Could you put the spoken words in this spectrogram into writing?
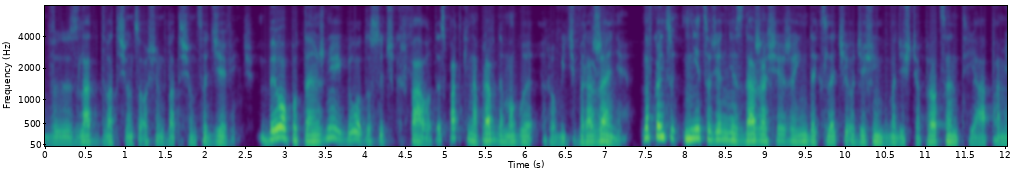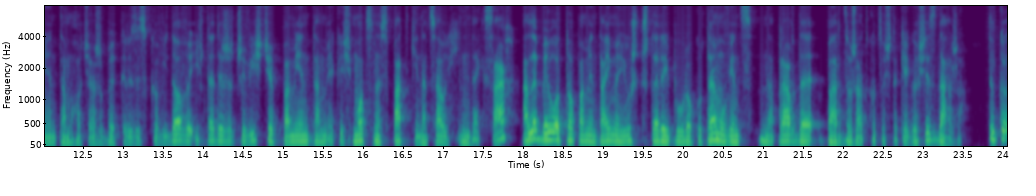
w, z lat 2008-2009. Było potężnie i było dosyć krwawo. Te spadki naprawdę mogły robić wrażenie. No w końcu niecodziennie zdarza się, że indeks leci o 10-20%. Ja pamiętam chociażby kryzys covidowy i wtedy rzeczywiście pamiętam jakieś mocne spadki na całych indeksach, ale było to, pamiętajmy, już 4,5 roku temu, więc naprawdę bardzo rzadko coś takiego się zdarza. Tylko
